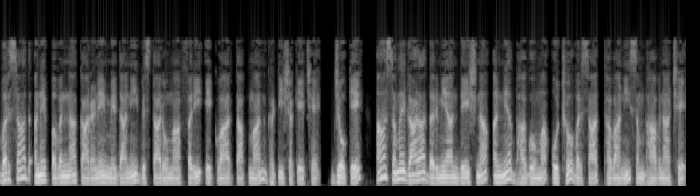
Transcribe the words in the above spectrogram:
વરસાદ અને પવનના કારણે મેદાની વિસ્તારોમાં ફરી એકવાર તાપમાન ઘટી શકે છે. જો કે, આ સમયગાળા દરમિયાન દેશના અન્ય ભાગોમાં ઓછો વરસાદ થવાની સંભાવના છે.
